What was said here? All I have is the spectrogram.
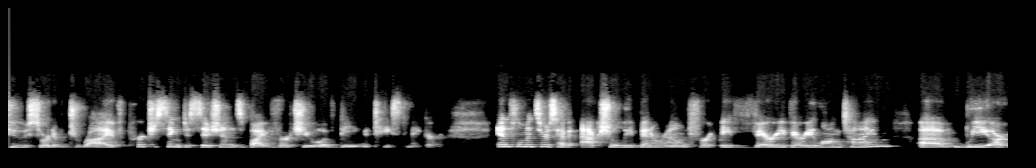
to sort of drive purchasing decisions by virtue of being a tastemaker influencers have actually been around for a very, very long time. Um, we are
